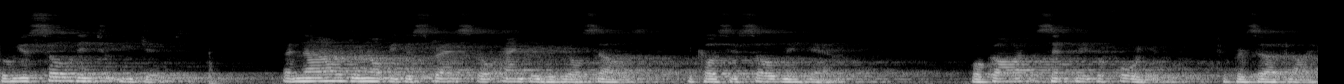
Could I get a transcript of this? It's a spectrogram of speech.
whom you sold into Egypt. And now do not be distressed or angry with yourselves, because you sold me here. For God sent me before you to preserve life.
